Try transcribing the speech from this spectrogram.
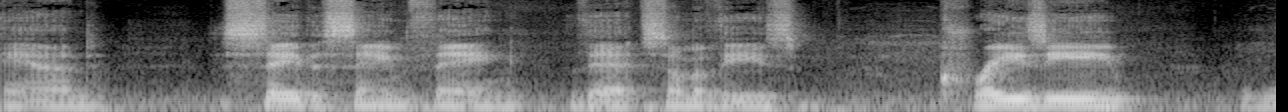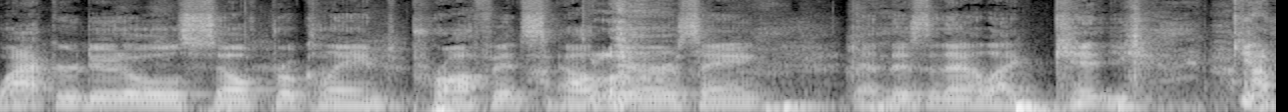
and say the same thing that some of these crazy wackerdoodle self-proclaimed prophets out there are saying and this and that like can you I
